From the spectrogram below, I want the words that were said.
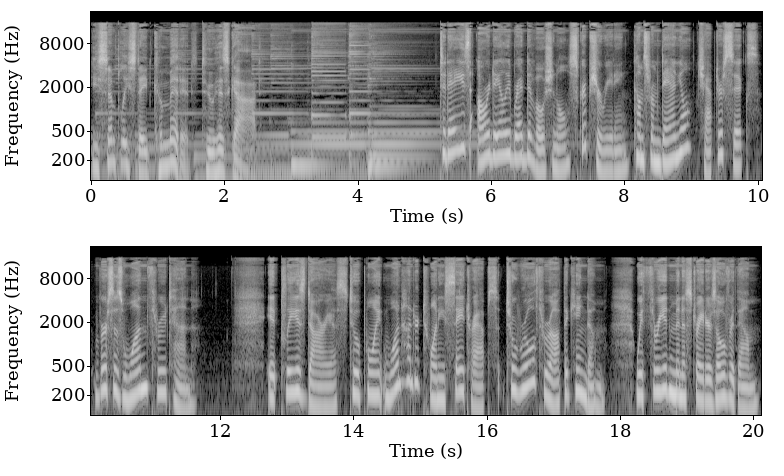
He simply stayed committed to his God. Today's Our Daily Bread devotional scripture reading comes from Daniel chapter 6, verses 1 through 10. It pleased Darius to appoint 120 satraps to rule throughout the kingdom, with three administrators over them,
